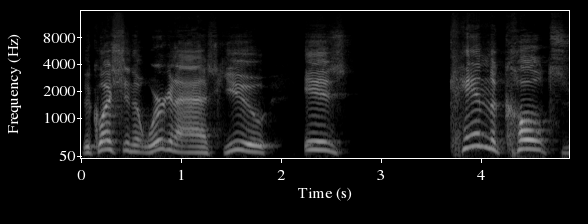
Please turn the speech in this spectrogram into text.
The question that we're going to ask you is can the Colts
